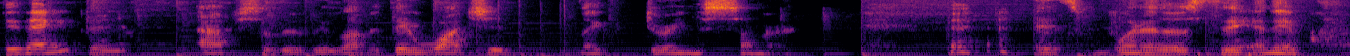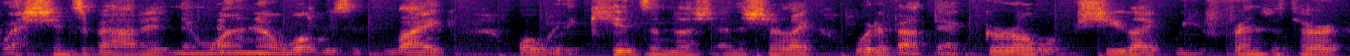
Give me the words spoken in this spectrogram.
Do they? They absolutely love it. They watch it like during the summer. it's one of those things, and they have questions about it, and they want to know what was it like, what were the kids on the on the show like, what about that girl, what was she like, were you friends with her?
